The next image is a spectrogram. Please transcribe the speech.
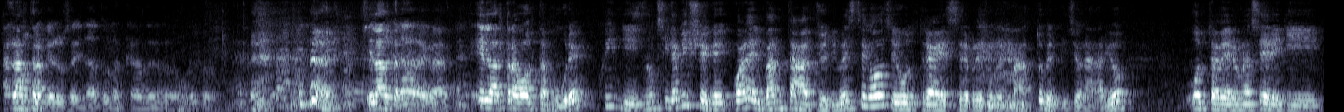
L'altra... Perché lo sei dato la casa e, l'altra... e l'altra volta pure quindi non si capisce che, qual è il vantaggio di queste cose oltre a essere preso per matto, per visionario oltre ad avere una serie di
